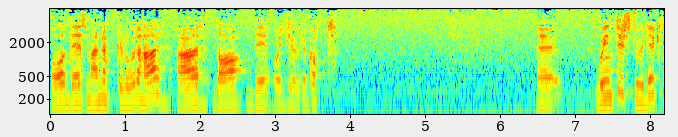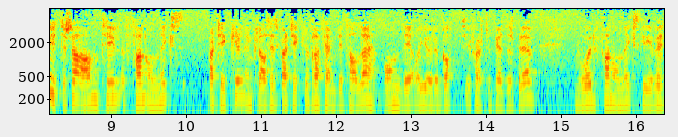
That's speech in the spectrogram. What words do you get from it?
og det som er nøkkelordet her, er da det å gjøre godt. Eh, Winters studie knytter seg an til van Onyx artikkel, en klassisk artikkel fra 50-tallet om det å gjøre godt i 1. Peters brev, van Onyx skriver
